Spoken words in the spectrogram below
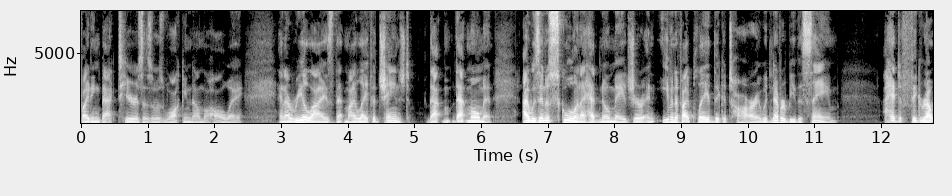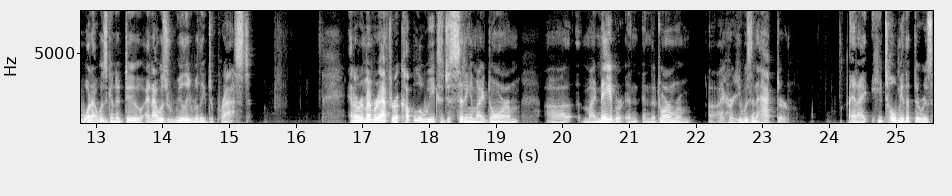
fighting back tears as I was walking down the hallway. And I realized that my life had changed. That that moment, I was in a school and I had no major, and even if I played the guitar, it would never be the same. I had to figure out what I was going to do, and I was really really depressed. And I remember after a couple of weeks of just sitting in my dorm, uh, my neighbor in, in the dorm room, uh, I heard he was an actor, and I he told me that there was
